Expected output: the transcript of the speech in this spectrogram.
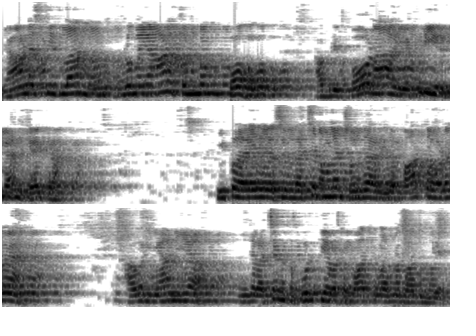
ஞானத்திற்கெல்லாம் முழுமையான துன்பம் போகும். அப்படி போனா எப்படி இருக்கான்னு கேட்கிறான் இப்ப இதுல சில லட்சணம்லாம் சொல்றாரு. இதை பார்த்த உடனே அவர் ஞானியா? இந்த லட்சணத்தை பூர்த்தி அவர்கிட்ட பார்த்துக்கலாம்னா பார்க்க முடியாது.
